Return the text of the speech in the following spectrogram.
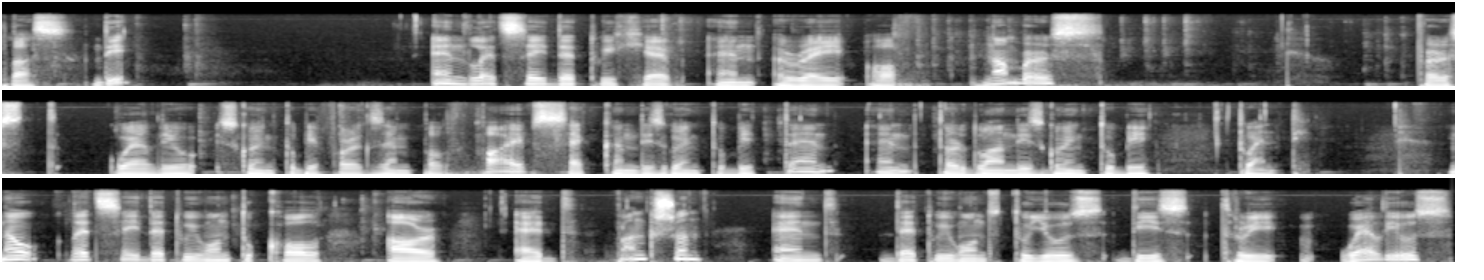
plus d. And let's say that we have an array of numbers. First value is going to be for example 5 second is going to be 10 and third one is going to be 20 now let's say that we want to call our add function and that we want to use these three values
